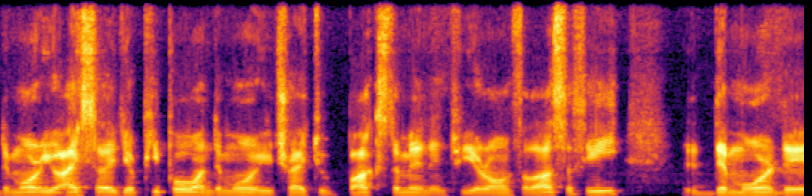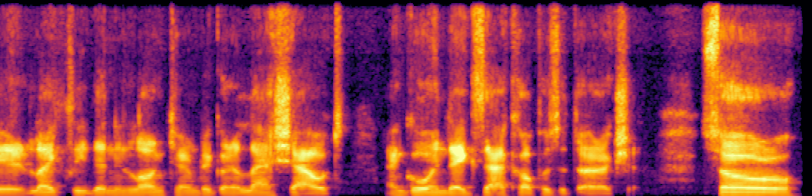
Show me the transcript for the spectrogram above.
the more you isolate your people and the more you try to box them in into your own philosophy, the more they're likely that in long term they're going to lash out and go in the exact opposite direction. So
